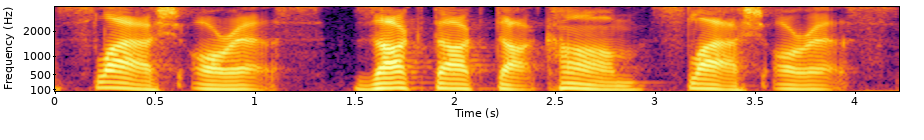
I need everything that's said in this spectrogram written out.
slash RS. ZocDoc.com slash RS.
